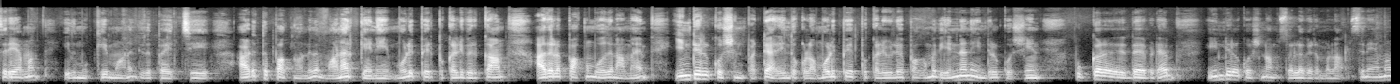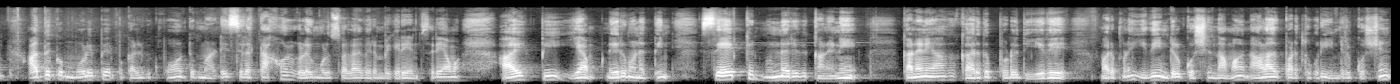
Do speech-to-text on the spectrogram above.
சரியாம்மா இது முக்கியமானது இது பயிற்சி. அடுத்து பார்க்க வேண்டியது மணற்கேணி மொழிபெயர்ப்பு கல்வி இருக்காம் அதில் பார்க்கும்போது நாம் இன்டெல் கொஷின் பற்றி அறிந்து கொள்ளலாம். மொழிபெயர்ப்பு கல்வியில் பார்க்கும்போது என்னென்ன இன்டெல் கொஷின் புக்கை இதை விட இன்டெல் கொஸ்டின் நாம் சொல்ல விரும்பலாம். சரியாமா அதுக்கு மொழிபெயர்ப்பு கல்விக்கு போகிறதுக்கு முன்னாடி சில தகவல்களை உங்களுக்கு சொல்ல விரும்புகிறேன். சரியாமா ஐபிஎம் நிறுவனத்தின் செயற்கை நுண்ணறிவு கணினி. கணனியாக கருதப்படுவது எது மறுபடியும் இது இன்டல் கொஸ்டின் தாம்மா. நாலாவது பாடத்துக்குரிய இன்டல் கொஸ்டின்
